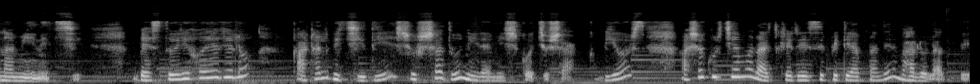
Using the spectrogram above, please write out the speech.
নামিয়ে নিচ্ছি। ব্যাস, তৈরি হয়ে গেল কাঁঠাল বিচি দিয়ে সুস্বাদু নিরামিষ কচু শাক। বিয়ার্স আশা করছি আমার আজকের রেসিপিটি আপনাদের ভালো লাগবে।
